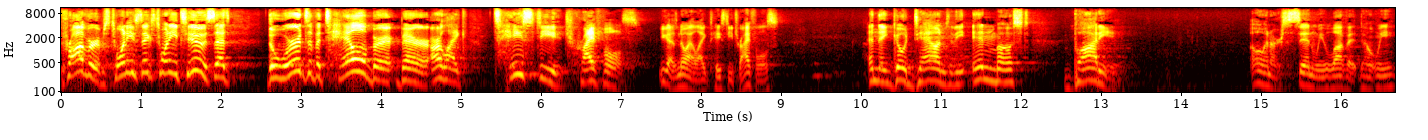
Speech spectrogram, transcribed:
Proverbs 26 22 says, The words of a talebearer are like tasty trifles. You guys know I like tasty trifles. And they go down to the inmost body. Oh, in our sin, we love it, don't we?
